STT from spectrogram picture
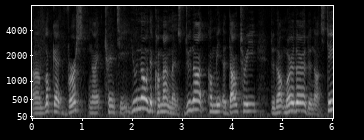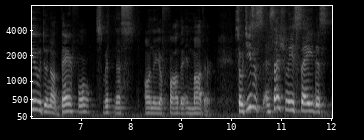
Um, look at verse 9, 20. You know the commandments do not commit adultery, do not murder, do not steal, do not bear false witness, honor your father and mother. So Jesus essentially say this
